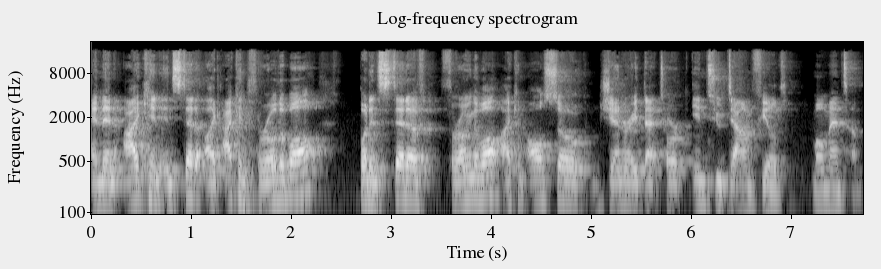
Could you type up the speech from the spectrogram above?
and then I can instead of like I can throw the ball, but instead of throwing the ball, I can also generate that torque into downfield momentum.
